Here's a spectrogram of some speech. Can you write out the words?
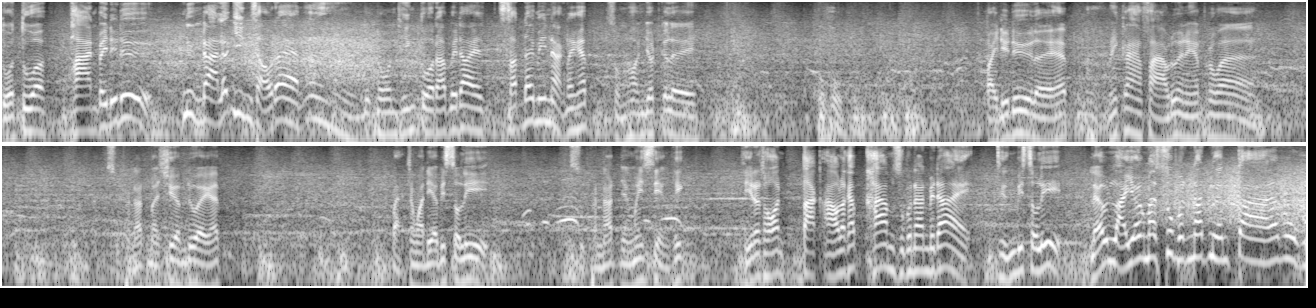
ตัวตัวผ่านไปดื้อหนึ่งด่านแล้วยิงเสาแรกโดนทิ้งตัวรับไปได้ซัดได้ไม่หนักนะครับ สมพรยศก็เลยโอ้โหไปดื้อเลยครับ ไม่กล้าฟาวด้วยนะครับเพราะว่า สุพนัทมาเชื่อมด้วยครับแปะจังหวะเดียวบิสโซลี่ สุพนัทยังไม่เสี่ยงพลิกธีรทรตักเอาแล้วครับ ข้ามสุพนันไปได้ ถึงบิสโซลี่ แล้วไหลย้อนมาสุพนัทเหมือนตาครับโอ้โห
